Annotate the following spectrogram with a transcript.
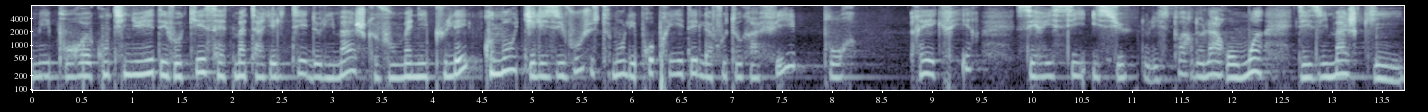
Mais pour euh, continuer d'évoquer cette matérialité de l'image que vous manipulez, comment utilisez-vous justement les propriétés de la photographie pour réécrire ces récits issus de l'histoire de l'art, au moins des images qui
